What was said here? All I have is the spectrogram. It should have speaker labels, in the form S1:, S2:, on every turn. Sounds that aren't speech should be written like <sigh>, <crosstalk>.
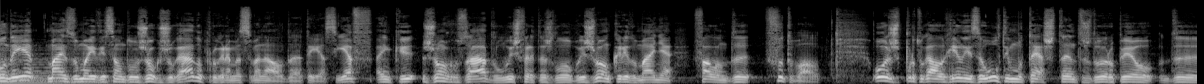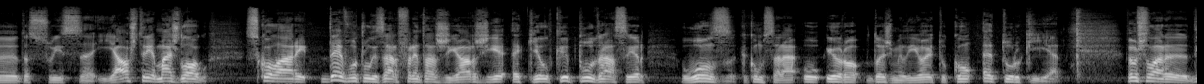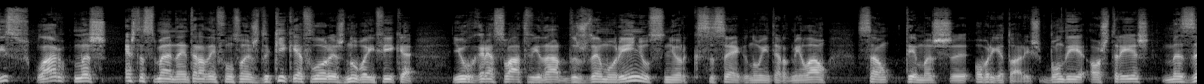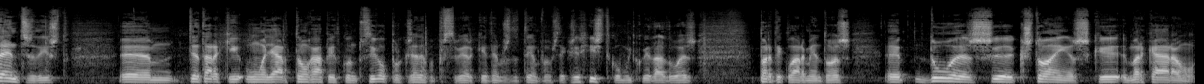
S1: Bom dia, mais uma edição do Jogo Jogado, o programa semanal da TSF, em que João Rosado, Luís Freitas Lobo e João Querido Manha falam de futebol. Hoje Portugal realiza o último teste antes do europeu de, da Suíça e Áustria. Mais logo, Scolari deve utilizar frente à Geórgia aquele que poderá ser o 11 que começará o Euro 2008 com a Turquia. Vamos falar disso, claro, mas esta semana a entrada em funções de Kike Flores no Benfica e o regresso à atividade de José Mourinho, o senhor que se segue no Inter de Milão, são temas eh, obrigatórios. Bom dia aos três, mas antes disto, um, tentar aqui um olhar tão rápido quanto possível, porque já deu para perceber que em termos de tempo vamos ter que gerir isto com muito cuidado hoje, particularmente hoje. Uh, duas uh, questões que marcaram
